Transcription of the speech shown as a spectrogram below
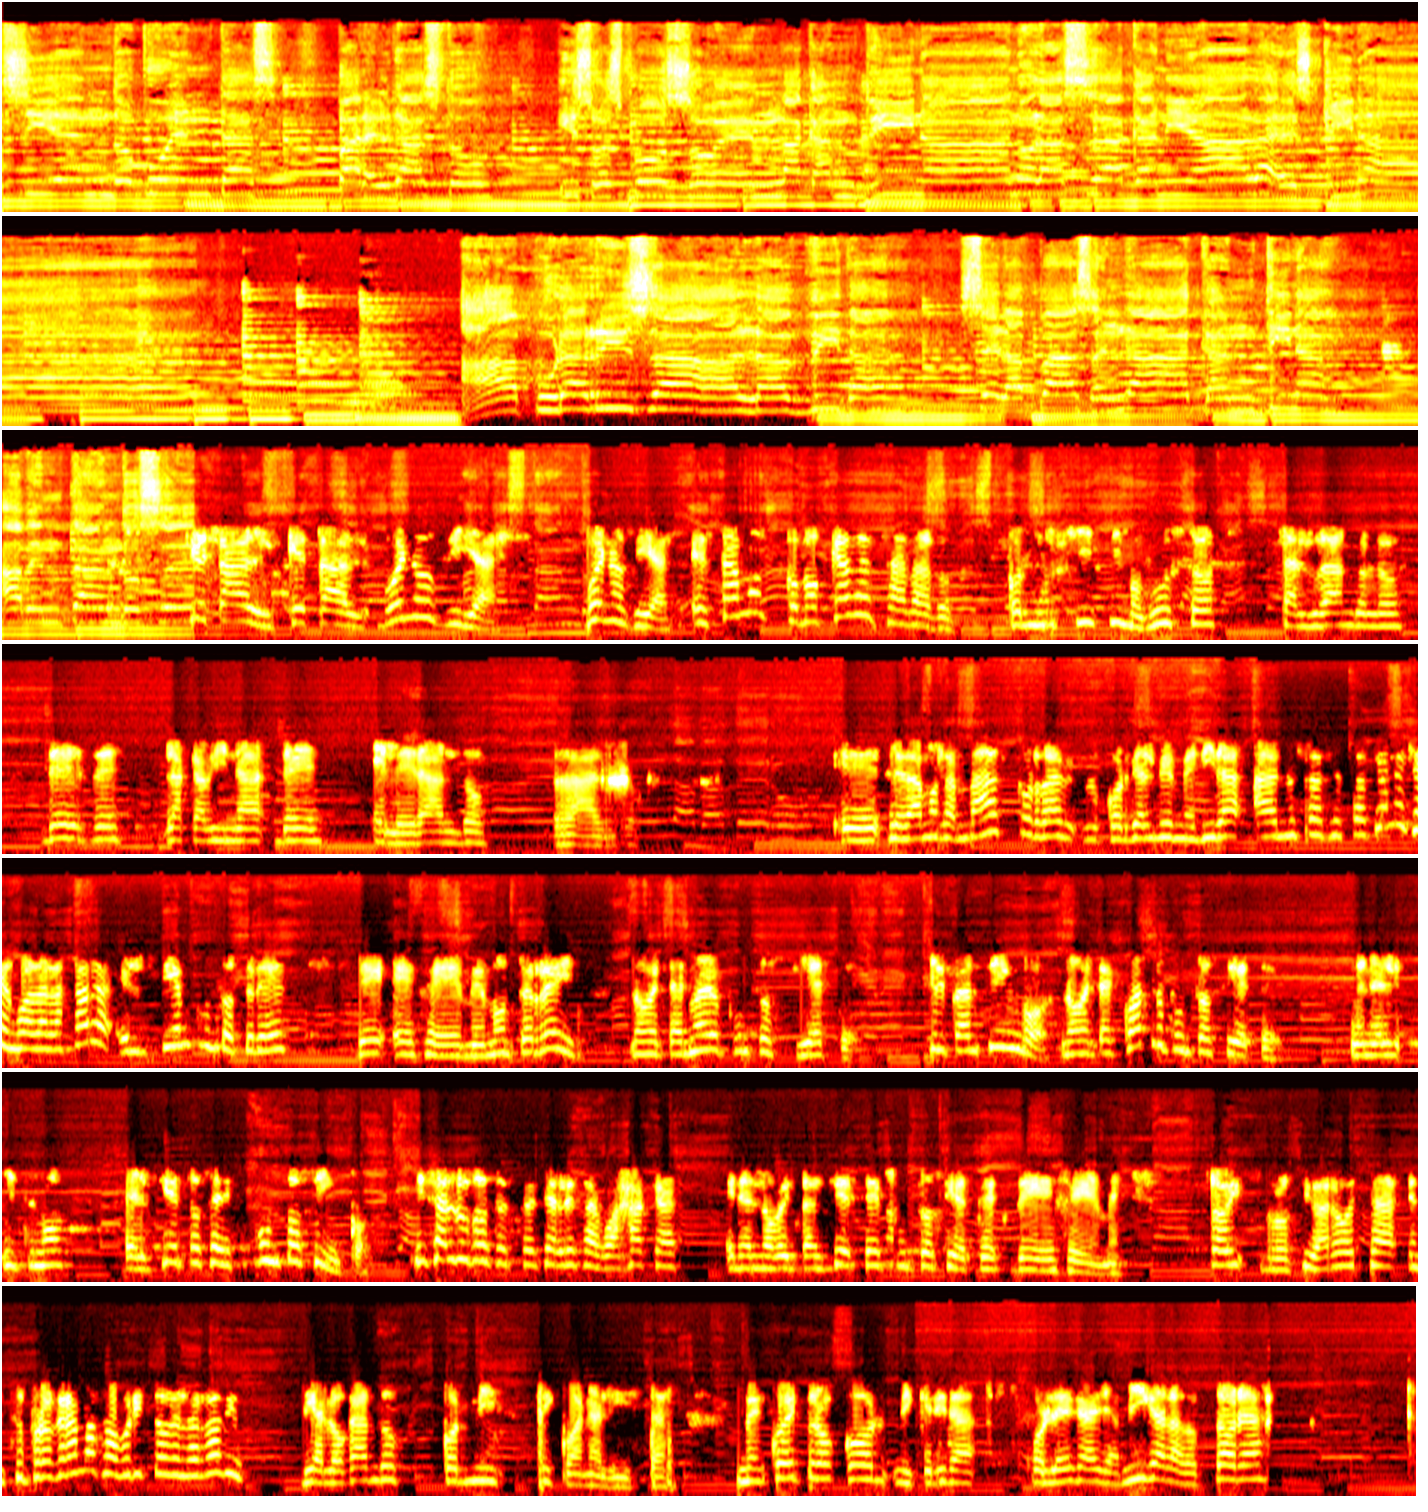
Haciendo cuentas para el gasto y su esposo en la cantina no la saca ni a la esquina. A pura risa la vida se la pasa en la cantina aventándose. ¿Qué tal? ¿Qué tal? Buenos días. Buenos días. Estamos como cada sábado con muchísimo gusto saludándolos desde la cabina de El Heraldo Radio. Eh, le damos la más cordial, cordial bienvenida a nuestras estaciones en Guadalajara, el 100.3 de FM, Monterrey 99.7, Chilpancingo 94.7, en el Istmo el 106.5 y saludos especiales a Oaxaca en el 97.7 de FM. Soy Rocío Arocha en su programa favorito de la radio, dialogando con mis psicoanalistas. Me encuentro con mi querida colega y amiga, la doctora.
